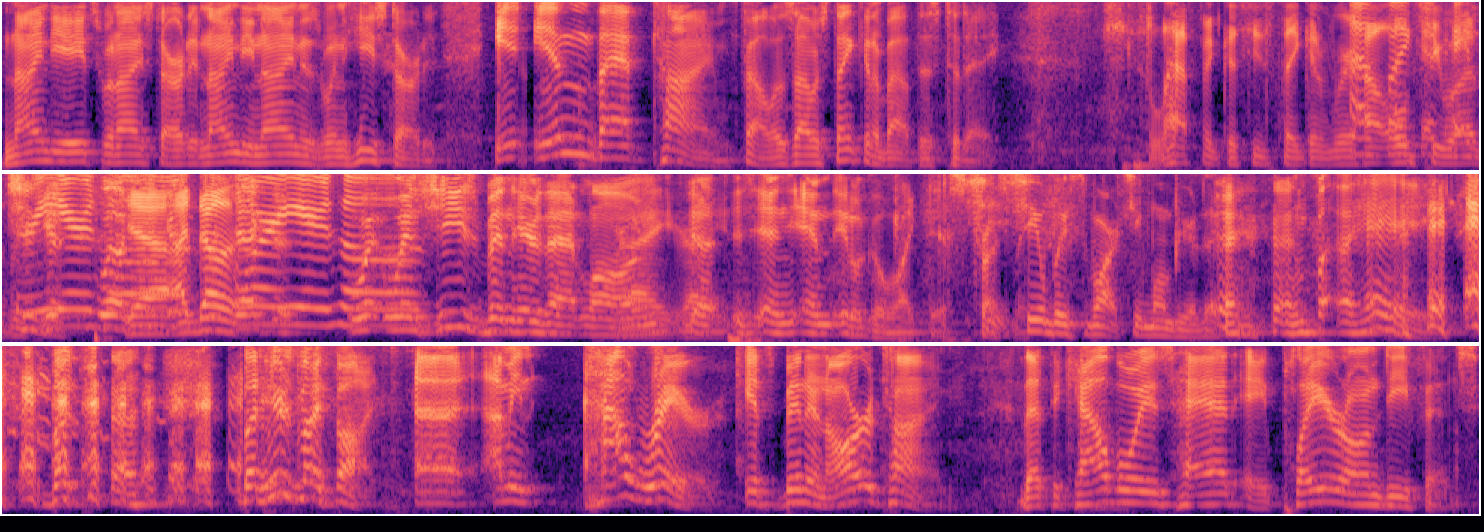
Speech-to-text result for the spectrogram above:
98 is when I started, 99 is when he started. In, in that time, fellas, I was thinking about this today. She's laughing because she's thinking where I how like, old she okay, was. three got- years well, old. Yeah, I know. projected- Four years When, when she's been here that long, Right, right. uh, and, and it'll go like this. she, me. She'll be smart. She won't be here that. but uh, hey, but uh, but here's my thought. Uh, I mean, how rare it's been in our time that the Cowboys had a player on defense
